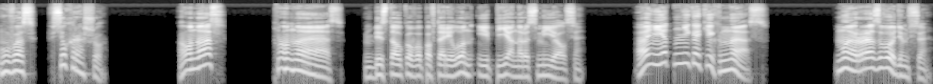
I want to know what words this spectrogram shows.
У вас все хорошо?» «У нас? У нас!» — бестолково повторил он и пьяно рассмеялся. «А нет никаких нас. Мы разводимся.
